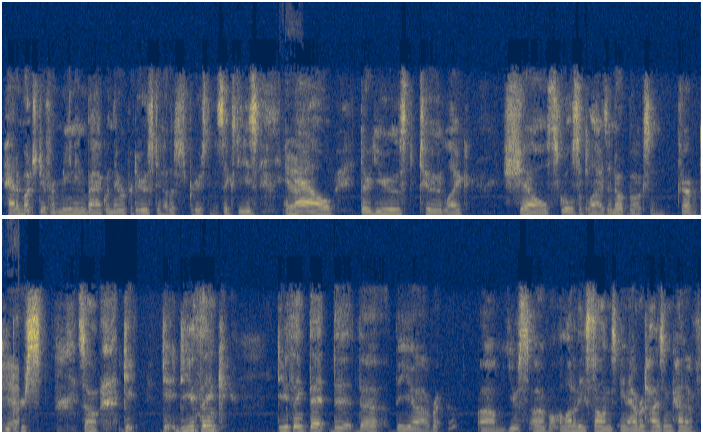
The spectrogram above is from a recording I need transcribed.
had a much different meaning back when they were produced. You know, this was produced in the '60s, and Yeah. now they're used to like shell school supplies and notebooks and Yeah. keepers. So, do, do, do you think do you think that the the the uh, um, use of a lot of these songs in advertising kind of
